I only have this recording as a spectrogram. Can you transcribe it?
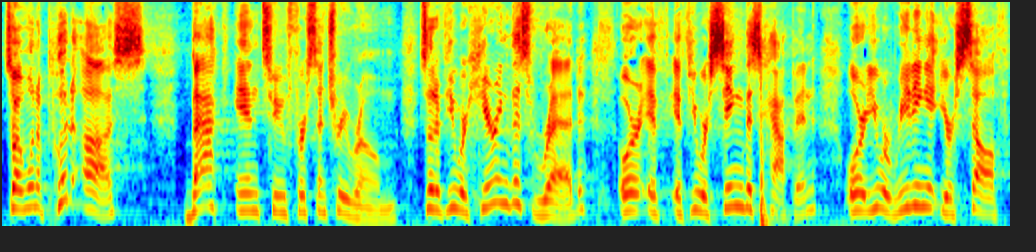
So I want to put us back into first century Rome so that if you were hearing this read, or if, if you were seeing this happen, or you were reading it yourself,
